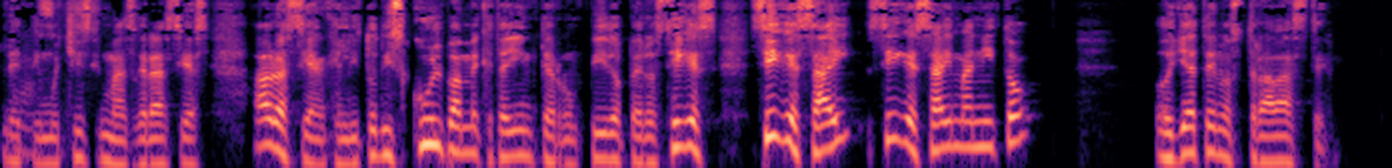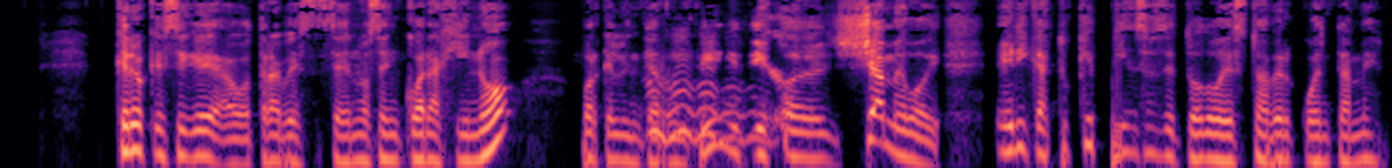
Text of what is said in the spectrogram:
Leti, Gracias. muchísimas gracias. Ahora sí, Angelito, discúlpame que te haya interrumpido, pero sigues, sigues ahí, sigues ahí, manito, o ya te nos trabaste. Creo que sigue otra vez, se nos encorajinó porque lo interrumpí y dijo, ya me voy. Erika, ¿tú qué piensas de todo esto? A ver, cuéntame.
